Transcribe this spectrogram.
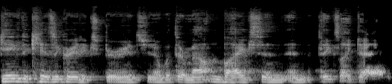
gave the kids a great experience, you know, with their mountain bikes and, and things like that.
